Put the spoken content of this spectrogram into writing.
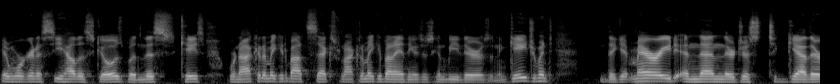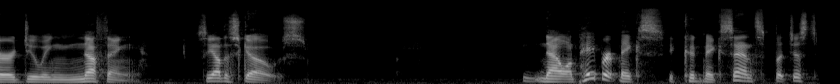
and we're going to see how this goes but in this case we're not going to make it about sex we're not going to make it about anything it's just going to be there's an engagement they get married and then they're just together doing nothing. See how this goes. Now on paper it makes it could make sense but just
